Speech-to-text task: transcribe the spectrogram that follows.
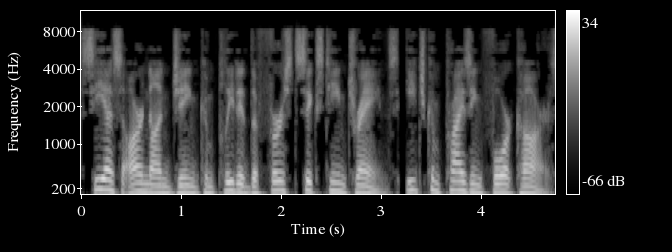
CSR Nanjing completed the first 16 trains, each comprising four cars.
